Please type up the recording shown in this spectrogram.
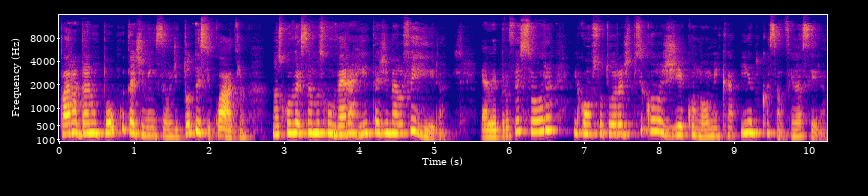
Para dar um pouco da dimensão de todo esse quadro, nós conversamos com Vera Rita de Melo Ferreira. Ela é professora e consultora de psicologia econômica e educação financeira.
